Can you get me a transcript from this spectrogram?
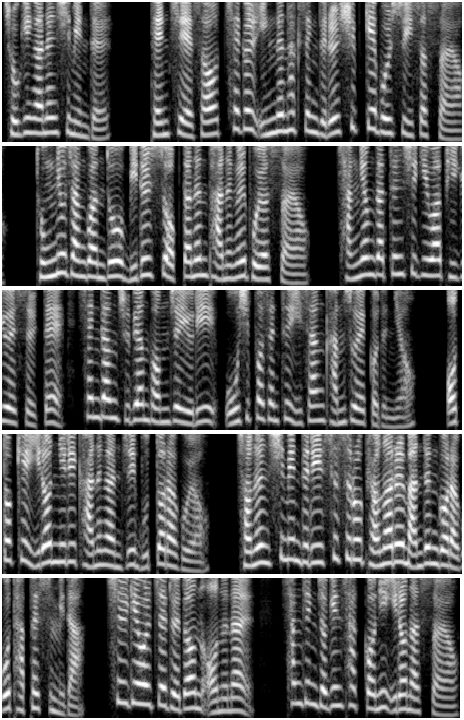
조깅하는 시민들, 벤치에서 책을 읽는 학생들을 쉽게 볼 수 있었어요. 동료 장관도 믿을 수 없다는 반응을 보였어요. 작년 같은 시기와 비교했을 때 생강 주변 범죄율이 50% 이상 감소했거든요. 어떻게 이런 일이 가능한지 묻더라고요. 저는 시민들이 스스로 변화를 만든 거라고 답했습니다. 7개월째 되던 어느 날 상징적인 사건이 일어났어요.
